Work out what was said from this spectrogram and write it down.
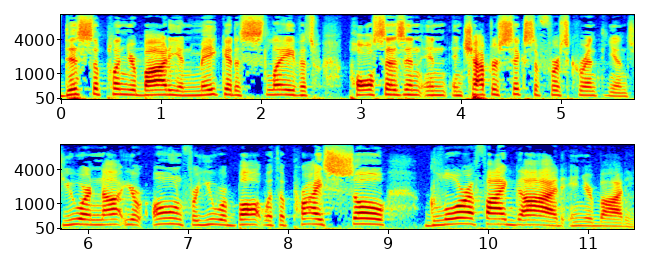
Discipline your body and make it a slave. That's Paul says in, in, in chapter 6 of 1 Corinthians. You are not your own, for you were bought with a price. So glorify God in your body.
